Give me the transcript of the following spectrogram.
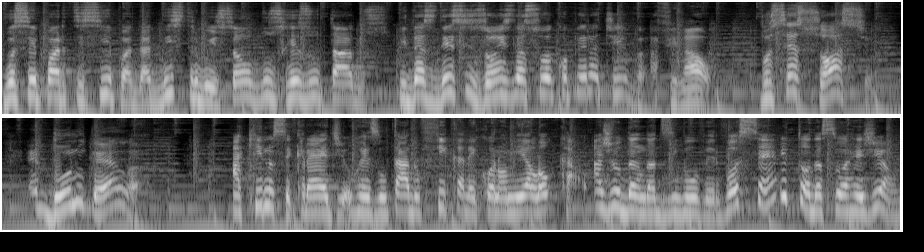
você participa da distribuição dos resultados e das decisões da sua cooperativa. Afinal, você é sócio, é dono dela. Aqui no Sicredi, o resultado fica na economia local, ajudando a desenvolver você e toda a sua região.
